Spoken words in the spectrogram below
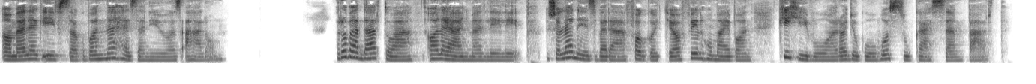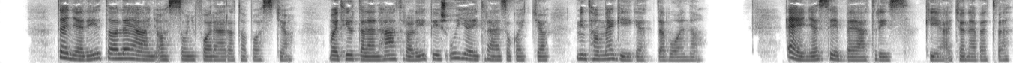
A meleg évszakban nehezen jő az álom. Robert D'Artois a leány mellé lép, és lenézve rá faggatja a félhomályban kihívóan ragyogó hosszúkás szempárt. Tenyerét a leány asszony farára tapasztja, majd hirtelen hátra lép és ujjait rázogatja, mintha megégette volna. Ejnye szép Beatrice, kiáltja nevetve.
